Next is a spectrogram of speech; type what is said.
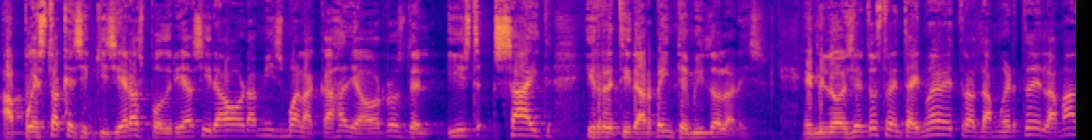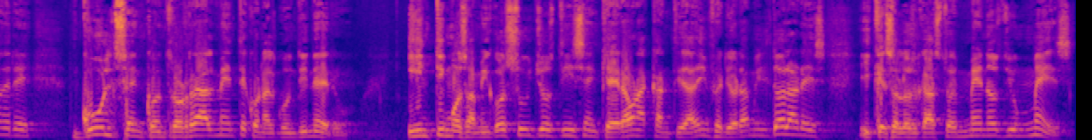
Apuesto a que si quisieras podrías ir ahora mismo a la caja de ahorros del East Side y retirar 20 mil dólares. En 1939, tras la muerte de la madre, Gould se encontró realmente con algún dinero. Íntimos amigos suyos dicen que era una cantidad inferior a mil dólares y que se los gastó en menos de un mes,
